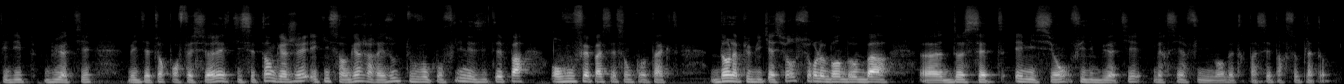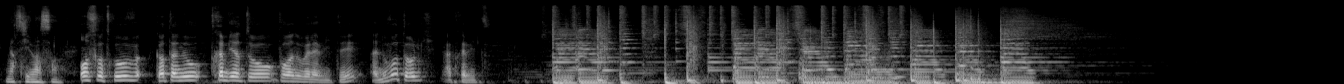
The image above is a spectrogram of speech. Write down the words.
Philippe Buatier, médiateur professionnel qui s'est engagé et qui s'engage à résoudre tous vos conflits. N'hésitez pas, on vous fait passer son contact dans la publication sur le bandeau bas euh, de cette émission. Philippe Buatier, merci infiniment d'être passé par ce plateau. Merci Vincent. On se retrouve, quant à nous, très bientôt pour un nouvel invité, un nouveau talk. À très vite.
